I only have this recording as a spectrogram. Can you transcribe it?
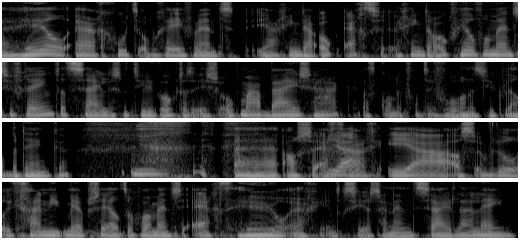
heel erg goed op een gegeven moment, ja, ging daar ook echt, ging daar ook heel veel mensen vreemd. Dat zeilen is natuurlijk ook, dat is ook maar bijzaak. Dat kon ik van tevoren natuurlijk wel bedenken. Als ze echt Ja? ja, als ik bedoel, ik ga niet meer op zeil toch waar mensen echt heel erg geïnteresseerd zijn in het zeilen alleen.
